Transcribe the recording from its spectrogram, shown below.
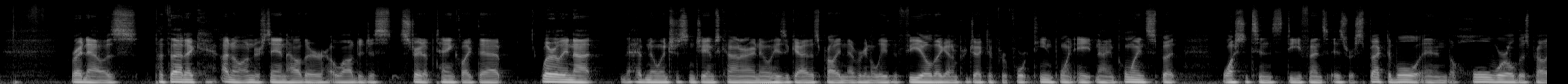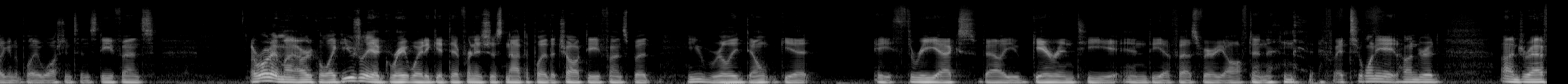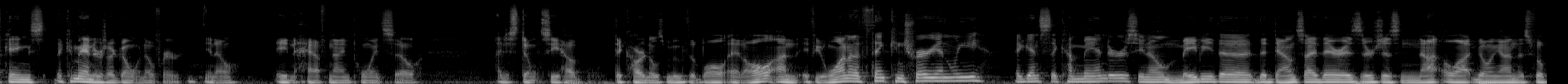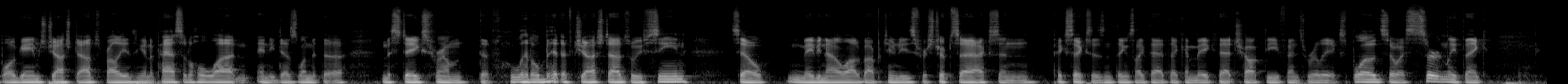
right now is pathetic. I don't understand how they're allowed to just straight up tank like that. Literally not have no interest in James Conner. I know he's a guy that's probably never going to leave the field. I got him projected for 14.89 points, but Washington's defense is respectable, and the whole world is probably going to play Washington's defense. I wrote in my article like usually a great way to get different is just not to play the chalk defense, but you really don't get a 3x value guarantee in DFS very often. And at 2800 on DraftKings, the Commanders are going over, you know, eight and a half, nine points. So I just don't see how the Cardinals move the ball at all. On if you want to think contrarianly against the Commanders, you know, maybe the the downside there is there's just not a lot going on in this football games. Josh Dobbs probably isn't going to pass it a whole lot, and he does limit the mistakes from the little bit of Josh Dobbs we've seen. So maybe not a lot of opportunities for strip sacks and pick sixes and things like that that can make that chalk defense really explode. So I certainly think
